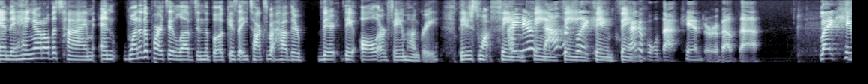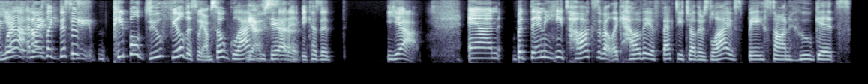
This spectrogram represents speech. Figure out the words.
and they hang out all the time. And one of the parts I loved in the book is that he talks about how they're they they all are fame hungry. They just want fame, I know fame, that fame, was like fame, fame. incredible. That candor about that. Like he yeah, and I was like, this is he- people do feel this way. I'm so glad you said Yeah. it because it yeah. And but then he talks about like how they affect each other's lives based on who gets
